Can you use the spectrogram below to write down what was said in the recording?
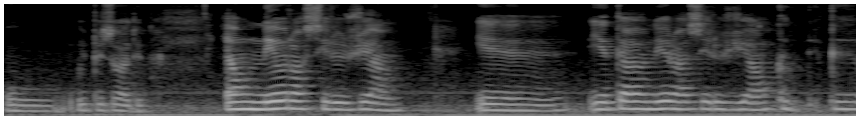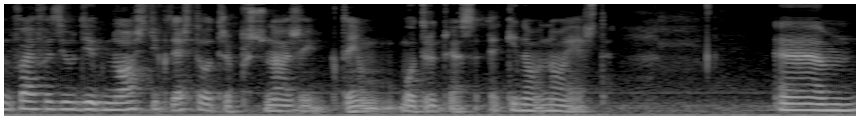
o, o episódio, é um neurocirurgião e, e, então é o neurocirurgião que, que vai fazer o diagnóstico desta outra personagem que tem outra doença. Aqui não, não é esta. Um,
